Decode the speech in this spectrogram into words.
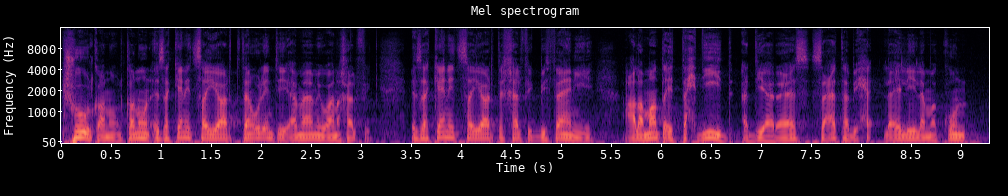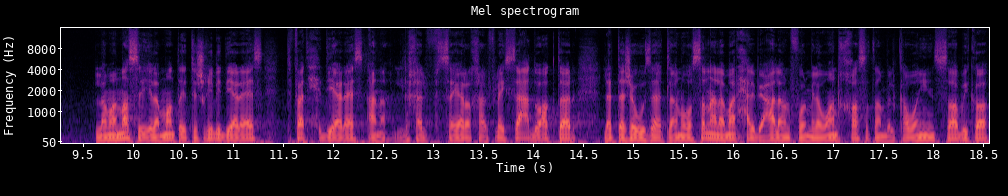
شو هو القانون؟ القانون إذا كانت سيارتي تنقول أنت أمامي وأنا خلفك، إذا كانت سيارتي خلفك بثانية على منطقة تحديد ال DRS ساعتها بحق لي لما أكون لما نصل إلى منطقة تشغيل ال DRS فتح ال DRS أنا اللي خلف السياره الخلف ليساعدوا أكثر للتجاوزات لأنه وصلنا لمرحلة بعالم الفورمولا 1 خاصة بالقوانين السابقة.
